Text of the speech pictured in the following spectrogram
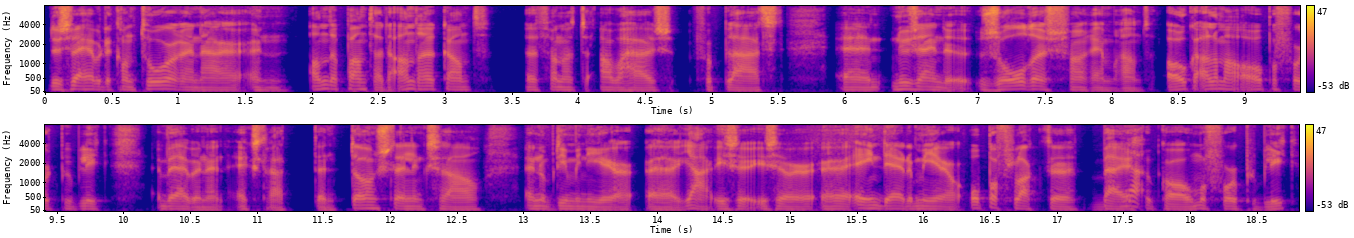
Dus wij hebben de kantoren naar een ander pand aan de andere kant van het oude huis verplaatst. En nu zijn de zolders van Rembrandt ook allemaal open voor het publiek. En we hebben een extra tentoonstellingszaal. En op die manier eh, ja, is er, is er eh, een derde meer oppervlakte bijgekomen voor het publiek.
